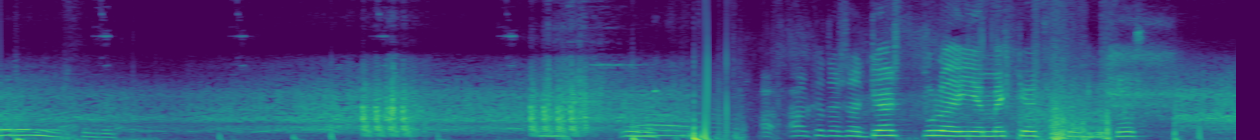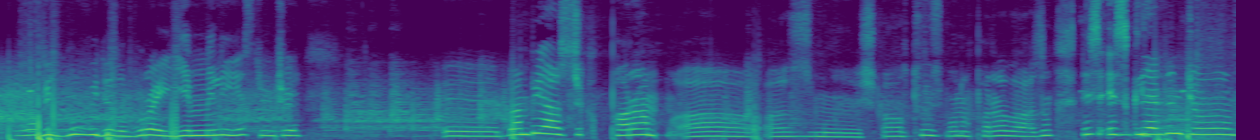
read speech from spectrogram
Göremiyorsun bu. Evet. Arkadaşlar ger burayı yemek gerçekten zor. Ama biz bu videoda burayı yemeliyiz çünkü e, ben birazcık param aa, azmış. 600 bana para lazım. Neyse eskilerden canım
